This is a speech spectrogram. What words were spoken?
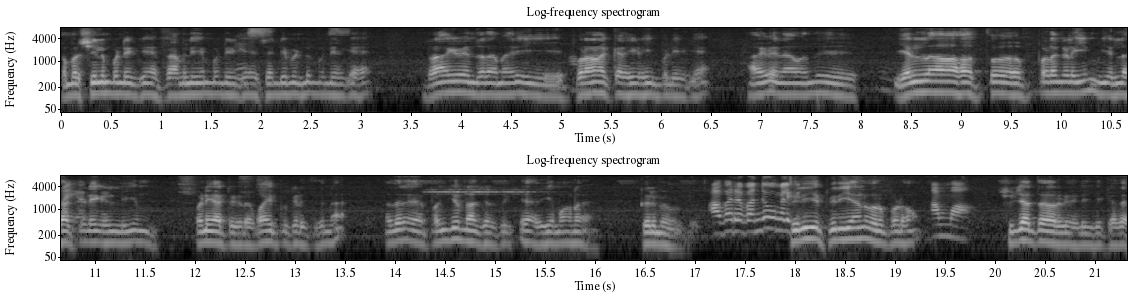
கமர்ஷியலும் பண்ணியிருக்கேன் ஃபேமிலியும் பண்ணியிருக்கேன். சென்டிமெண்ட்டும் பண்ணியிருக்கேன் ராகவேந்திரா மாதிரி புராண கதைகளையும் பண்ணியிருக்கேன் ஆகவே நான் வந்து எல்லா படங்களையும் எல்லா. கிளைகள்லையும் பணியாற்றுகிற வாய்ப்பு கிடைச்சதுன்னா அதில் பஞ்சநாச்சரத்துக்கு அதிகமான பெருமை உண்டு அவர் வந்து உங்களுக்கு பெரிய பிரியான ஒரு படம் ஆமா சுஜாதா அவர்கள் எழுதிய கதை.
